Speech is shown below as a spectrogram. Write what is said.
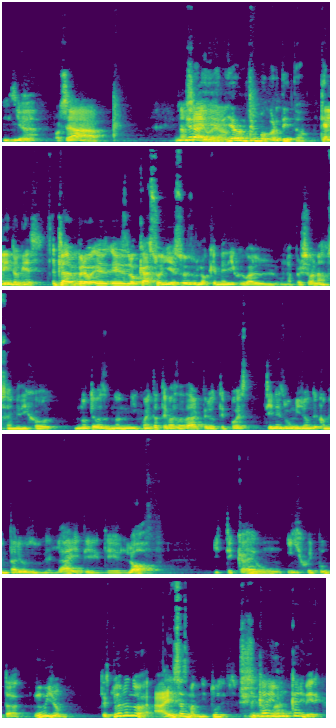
Ya. O sea, no y, sé, era, weón. y era un tiempo cortito. Qué lindo que es. Claro, pero es, es lo caso y eso es lo que me dijo igual una persona. O sea, me dijo, no te vas, no- ni cuenta te vas a dar, pero te puedes, tienes un millón de comentarios de like, de, de love, y te cae un hijo de puta, un millón. Te estoy hablando a, a esas magnitudes. Sí, te sí, cae normal. un cariberga.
